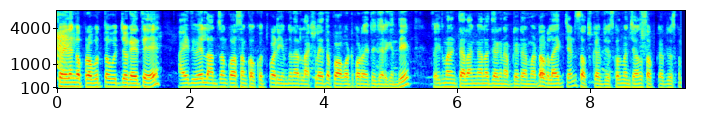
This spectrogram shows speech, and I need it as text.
సో ఈ విధంగా ప్రభుత్వ ఉద్యోగి అయితే ఐదు వేలు లంచం కోసం కుత్పడి ఎనిమిదిన్నర లక్షలు అయితే పోగొట్టుకోవడం అయితే జరిగింది. సో ఇది మనకి తెలంగాణలో జరిగిన అప్డేట్ అనమాట ఒక లైక్ చేయండి సబ్స్క్రైబ్ చేసుకోండి. మన ఛానల్ సబ్స్క్రైబ్ చేసుకోండి.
